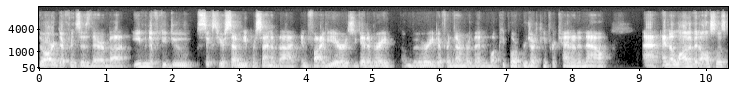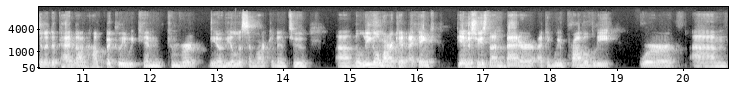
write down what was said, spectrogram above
There are differences there, but even if you do 60 or 70 percent of that in five years, you get a very a very different number than what people are projecting for Canada now. Uh, and a lot of it also is going to depend on how quickly we can convert, you know, the illicit market into uh, the legal market. I think the industry's done better. I think we probably were, um,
